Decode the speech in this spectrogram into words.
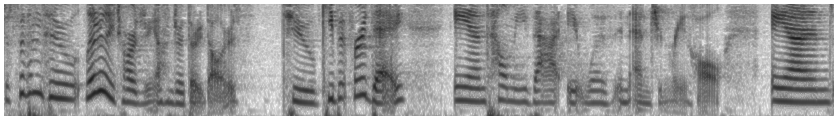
just for them to literally charge me $130 to keep it for a day and tell me that it was an engine recall. And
